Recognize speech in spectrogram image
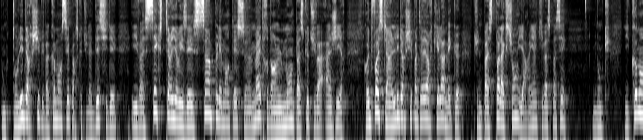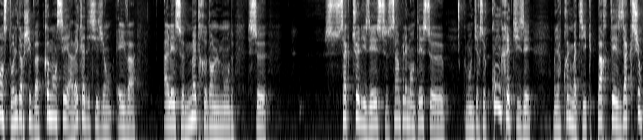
Donc ton leadership, il va commencer parce que tu l'as décidé, et il va s'extérioriser, s'implémenter, se mettre dans le monde parce que tu vas agir. Encore une fois, si tu as un leadership intérieur qui est là, mais que tu ne passes pas l'action, il n'y a rien qui va se passer. Donc, il commence, ton leadership va commencer avec la décision et il va aller se mettre dans le monde, se s'actualiser, se s'implémenter, se comment dire, se concrétiser de manière pragmatique par tes actions.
